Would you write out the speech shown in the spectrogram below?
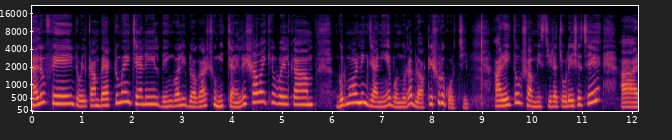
Hello friend welcome back to my channel Bengali blogger Sumit চ্যানেলে সবাইকে ওয়েলকাম গুড মর্নিং জানিয়ে বন্ধুরা ব্লগটি শুরু করছি। আর এই তো সব মিস্ত্রিরা চলে এসেছে। আর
